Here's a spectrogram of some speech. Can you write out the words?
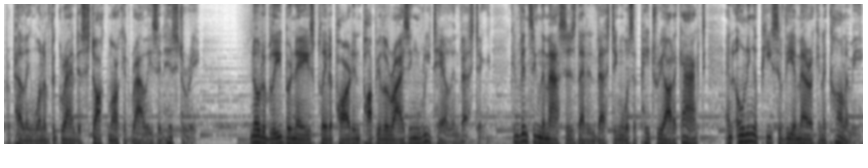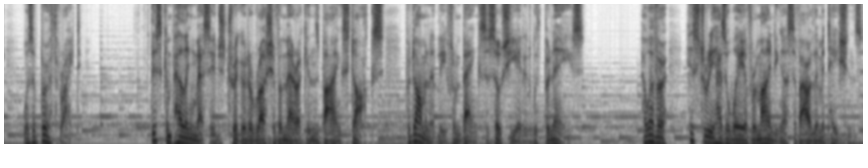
propelling one of the grandest stock market rallies in history. Notably, Bernays played a part in popularizing retail investing, convincing the masses that investing was a patriotic act and owning a piece of the American economy was a birthright. This compelling message triggered a rush of Americans buying stocks, predominantly from banks associated with Bernays. However, history has a way of reminding us of our limitations,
